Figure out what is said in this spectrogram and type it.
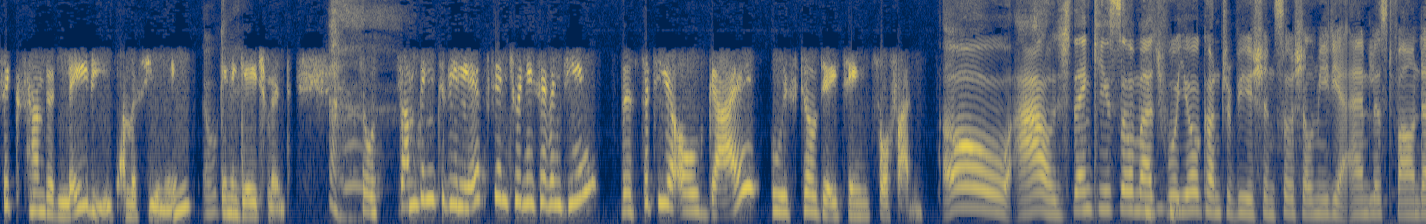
600 ladies, I'm assuming, okay. in engagement. so something to be left in 2017? The 30 year old guy who is still dating for fun. Oh, ouch. Thank you so much for your contribution, social media analyst, founder,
